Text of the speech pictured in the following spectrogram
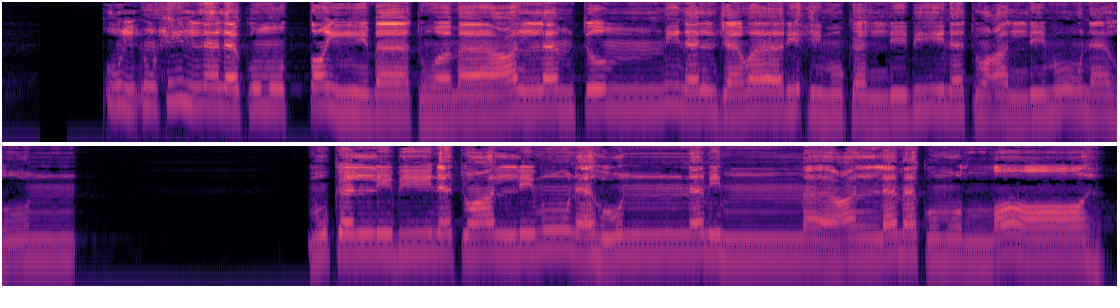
قل أحل لكم الطيبات وما علمتم من الجوارح مكلبين تعلمونهن مكلبين تعلمونهن مما علمكم الله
